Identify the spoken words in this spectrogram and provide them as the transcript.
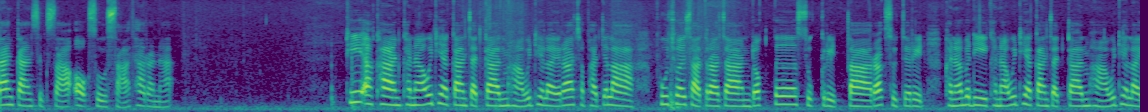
ด้านการศึกษาออกสู่สาธารณะที่อาคารคณะวิทยาการจัดการมหาวิทยาลัยราชภัฏยะลา ผู้ช่วยศาสตราจารย์ ดร สุกฤตตารักสุจริต คณะบดีคณะวิทยาการจัดการมหาวิทยาลัย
